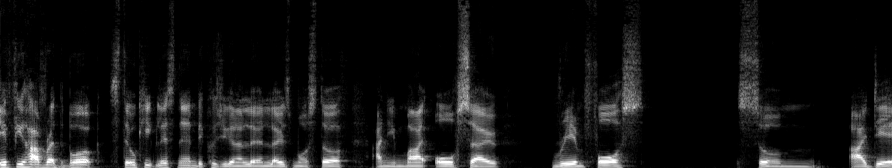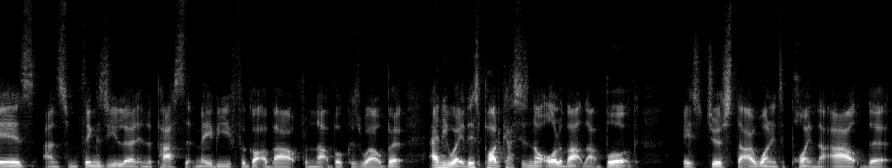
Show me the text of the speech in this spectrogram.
If you have read the book, still keep listening because you're going to learn loads more stuff and you might also reinforce some ideas and some things you learned in the past that maybe you forgot about from that book as well. But anyway, this podcast is not all about that book. It's just that I wanted to point that out that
